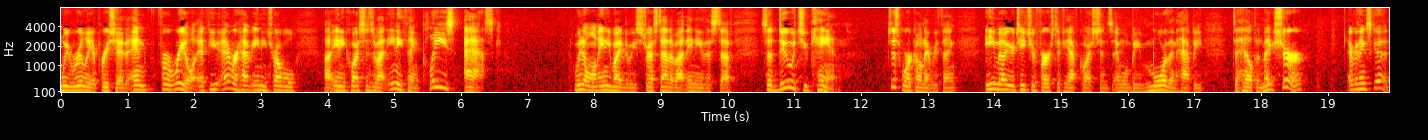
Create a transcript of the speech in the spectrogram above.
We really appreciate it. And for real, if you ever have any trouble, uh, any questions about anything, please ask. We don't want anybody to be stressed out about any of this stuff. So do what you can. Just work on everything. Email your teacher first if you have questions, and we'll be more than happy to help and make sure everything's good.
